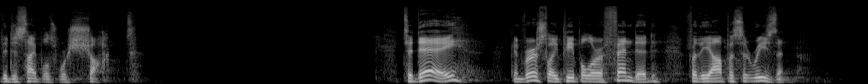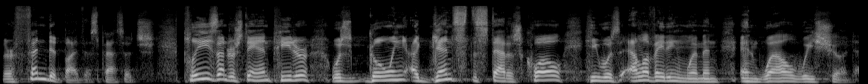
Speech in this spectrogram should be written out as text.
The disciples were shocked. Today, conversely, people are offended for the opposite reason. They're offended by this passage. Please understand, Peter was going against the status quo. He was elevating women, and well, we should.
